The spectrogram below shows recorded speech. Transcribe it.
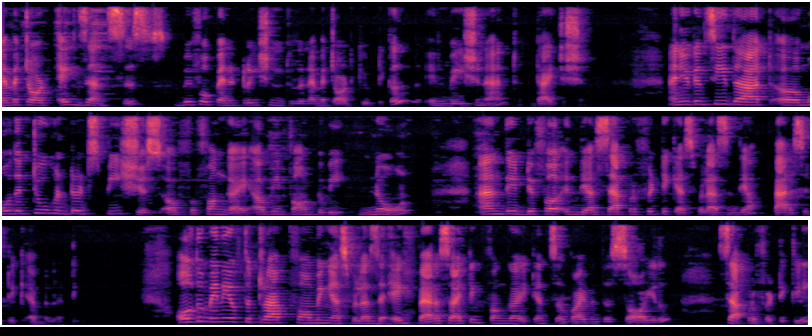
nematode eggs and cysts before penetration into the nematode cuticle, invasion and digestion. And you can see that uh, more than 200 species of fungi have been found to be known and they differ in their saprophytic as well as in their parasitic ability. Although many of the trap forming as well as the egg parasiting fungi can survive in the soil saprophytically,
